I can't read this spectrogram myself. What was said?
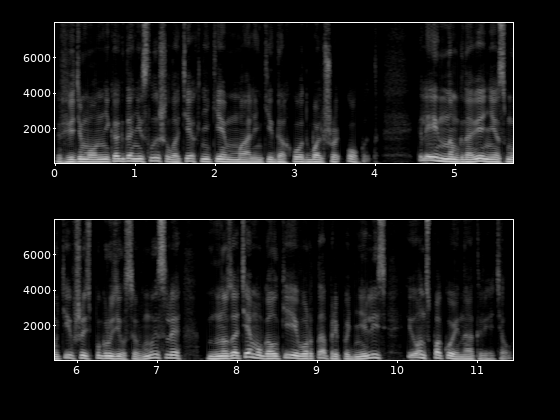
Видимо, он никогда не слышал о технике «маленький доход, большой опыт». Клейн, на мгновение смутившись, погрузился в мысли, но затем уголки его рта приподнялись, и он спокойно ответил.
